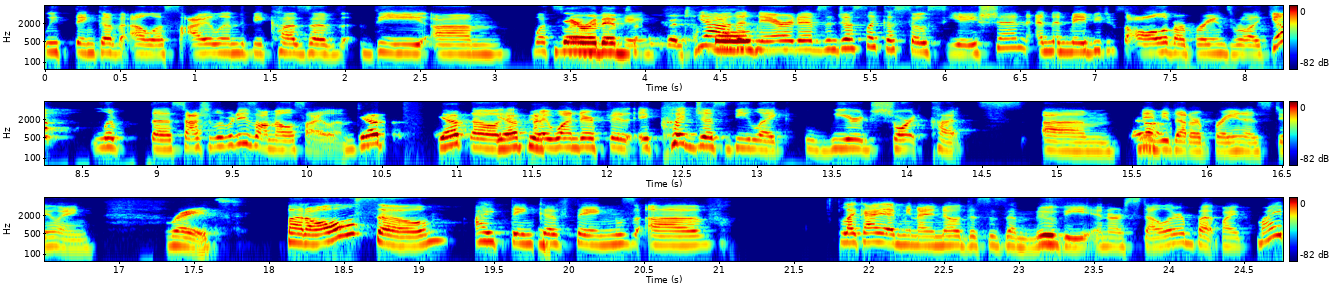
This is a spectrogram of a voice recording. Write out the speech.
we think of Ellis Island because of the um what's narratives. Yeah, the narratives and just like association, and then maybe just all of our brains were like, "Yep, li- the Statue of Liberty is on Ellis Island." Yep, Yep. So yep, yep. I wonder if it, it, could just be like weird shortcuts, um, yeah. maybe that our brain is doing. Right. But also, I think of things of like I, I mean, I know this is a movie, Interstellar, but my my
